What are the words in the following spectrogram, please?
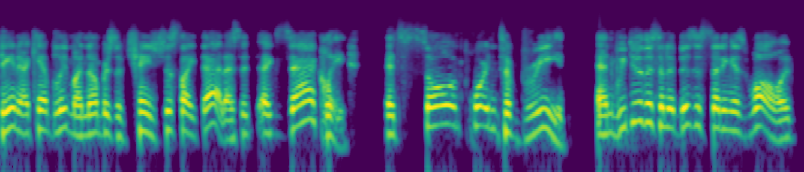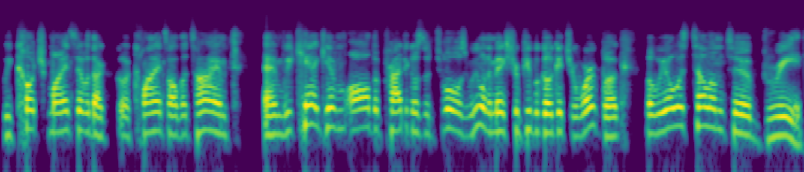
Danny, I can't believe my numbers have changed just like that. I said, Exactly. It's so important to breathe. And we do this in a business setting as well. We coach mindset with our, clients all the time. And we can't give them all the practicals and tools. We want to make sure people go get your workbook, but we always tell them to breathe.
